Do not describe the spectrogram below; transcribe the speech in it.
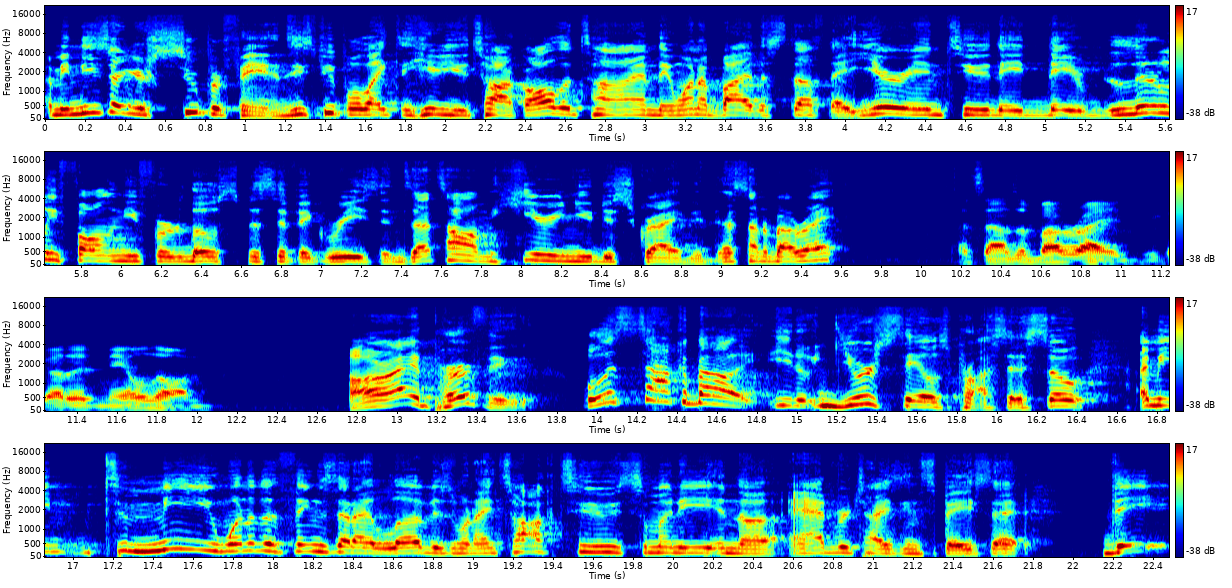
I mean, these are your super fans. These people like to hear you talk all the time. They want to buy the stuff that you're into. They they literally following you for those specific reasons. That's how I'm hearing you describe it. That's not about right? That sounds about right. You got it nailed on. All right, perfect. Well, let's talk about you know your sales process. So, I mean, to me, one of the things that I love is when I talk to somebody in the advertising space that they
